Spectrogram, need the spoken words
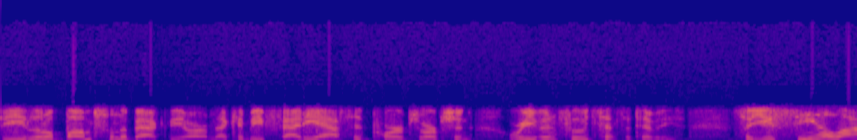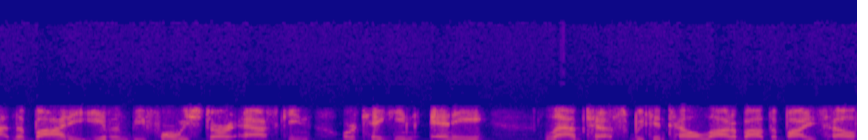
see little bumps on the back of the arm that can be fatty acid poor absorption or even food sensitivities. So you see a lot in the body even before we start asking or taking any lab tests. We can tell a lot about the body's health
